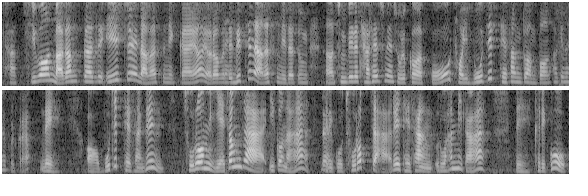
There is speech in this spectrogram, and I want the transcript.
자, 지원 마감까지 일주일 남았으니까요. 여러분들 네. 늦지는 않았습니다. 좀 어, 준비를 잘 해주면 좋을 것 같고 저희 모집 대상도 한번 확인해 볼까요? 네. 어, 모집 대상은 졸업 예정자이거나 네. 그리고 졸업자를 대상으로 합니다. 네, 그리고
